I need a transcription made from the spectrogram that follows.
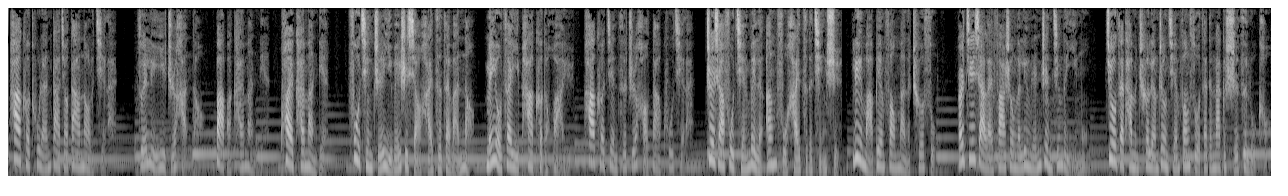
帕克突然大叫大闹了起来，嘴里一直喊道：“爸爸开慢点，快开慢点！”父亲只以为是小孩子在玩闹，没有在意帕克的话语。帕克见此只好大哭起来。这下，父亲为了安抚孩子的情绪，立马便放慢了车速。而接下来发生了令人震惊的一幕：就在他们车辆正前方所在的那个十字路口，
